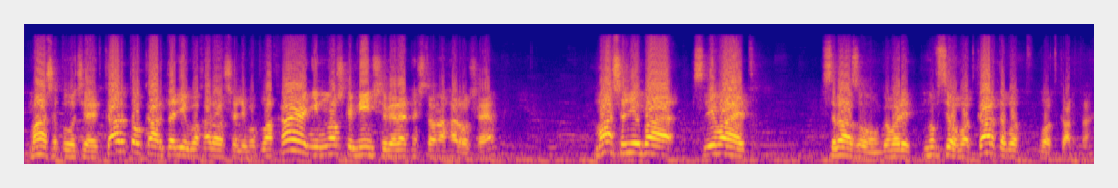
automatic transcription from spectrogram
Маша получает карту. Карта либо хорошая, либо плохая. Немножко меньше вероятность, что она хорошая. Маша либо сливает сразу говорит, ну все, вот карта, вот, вот карта.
